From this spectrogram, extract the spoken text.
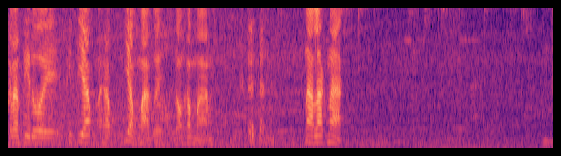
การันตีโดยพี่เตียบนะครับ เยี่ยมมากเลย น้องขมาน น่ารักมากอืม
